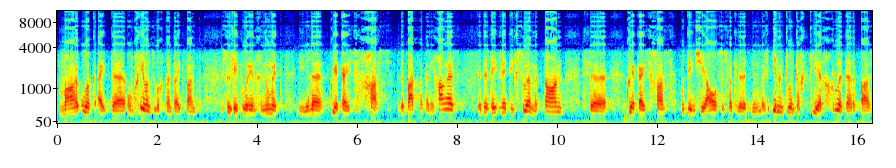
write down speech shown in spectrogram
maar ook uit 'n omgewingsoogpunt uit want soos jy voorheen genoem het die hele kweekhuisgas debat wat aan die gang is dit is definitief so metaan se kweekhuisgas potensiaal soos wat hulle dit noem is 21 keer groter as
